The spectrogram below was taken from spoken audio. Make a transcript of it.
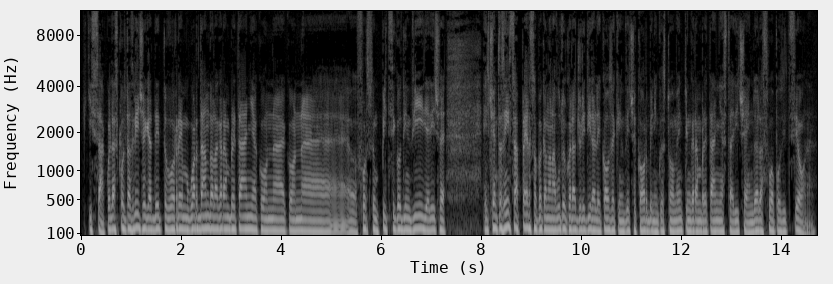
chissà, quell'ascoltatrice che ha detto vorremmo, guardando la Gran Bretagna con, con eh, forse un pizzico di invidia, dice il centro-sinistra ha perso perché non ha avuto il coraggio di dire le cose che invece Corbyn in questo momento in Gran Bretagna sta dicendo, è la sua posizione.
